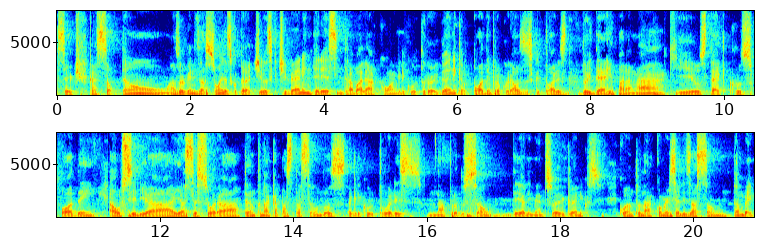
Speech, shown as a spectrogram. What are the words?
certificação. Então, as organizações, as cooperativas que tiverem interesse em trabalhar com agricultura orgânica podem procurar os escritórios do IDR Paraná, que os técnicos podem auxiliar e assessorar tanto na capacitação dos agricultores na produção de alimentos orgânicos, quanto na comercialização também.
